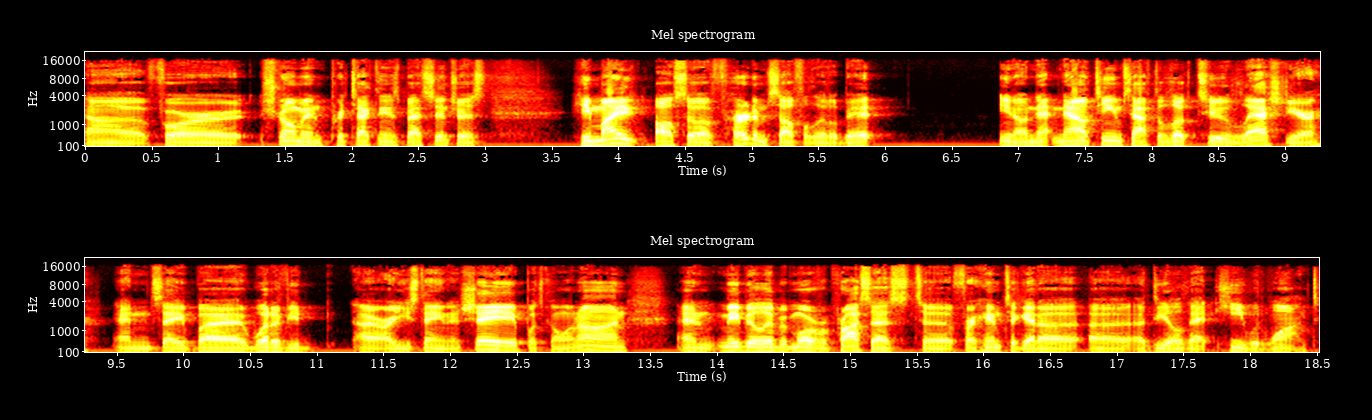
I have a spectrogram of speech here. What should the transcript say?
uh, for Stroman protecting his best interest, he might also have hurt himself a little bit. You know, now teams have to look to last year and say, "But what have you? Are are you staying in shape? What's going on?" And maybe a little bit more of a process to for him to get a, a, a deal that he would want.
